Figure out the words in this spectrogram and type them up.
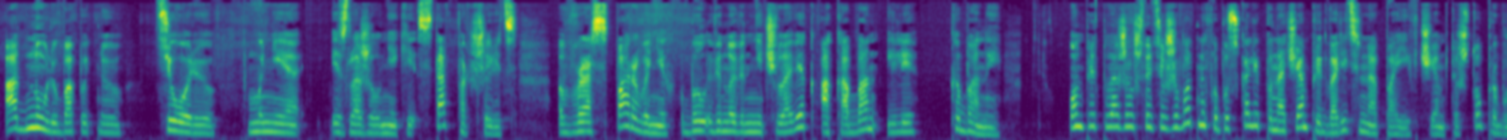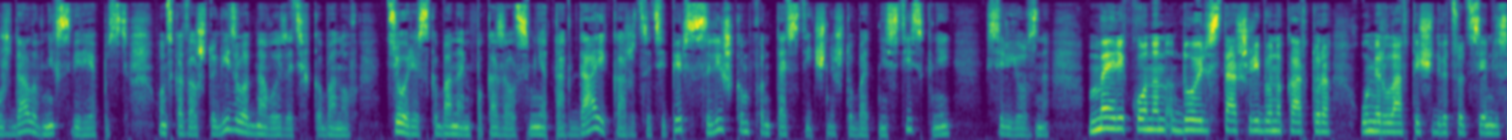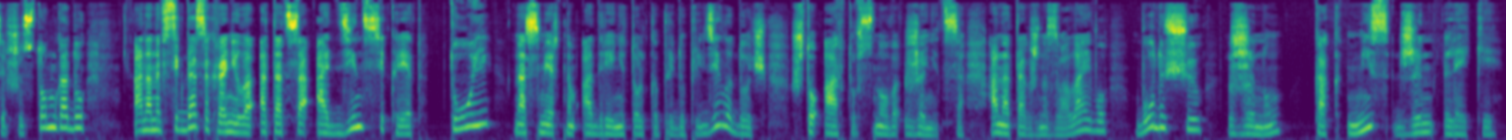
Одну любопытную теорию мне изложил некий стаффордширец. В распарываниях был виновен не человек, а кабан или кабаны — он предположил, что этих животных выпускали по ночам, предварительно опоив чем-то, что пробуждало в них свирепость. Он сказал, что видел одного из этих кабанов. Теория с кабанами показалась мне тогда и, кажется, теперь слишком фантастичной, чтобы отнестись к ней серьезно. Мэри Конан Дойль, старший ребенок Артура, умерла в 1976 году. Она навсегда сохранила от отца один секрет — Туи на смертном одре не только предупредила дочь, что Артур снова женится, она также назвала его будущую жену как мисс Джин Леки.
